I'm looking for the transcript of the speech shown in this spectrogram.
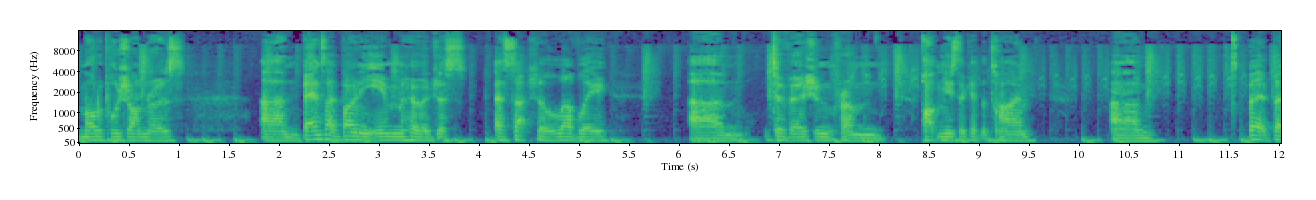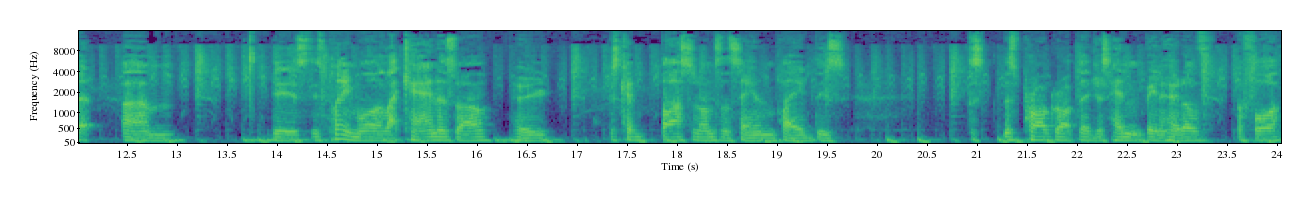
multiple genres. Um, bands like Boney M, who are just are such a lovely um, diversion from pop music at the time. Um, but but um, there's there's plenty more like Can as well, who just kept blasted onto the scene and played this, this prog rock that just hadn't been heard of before.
